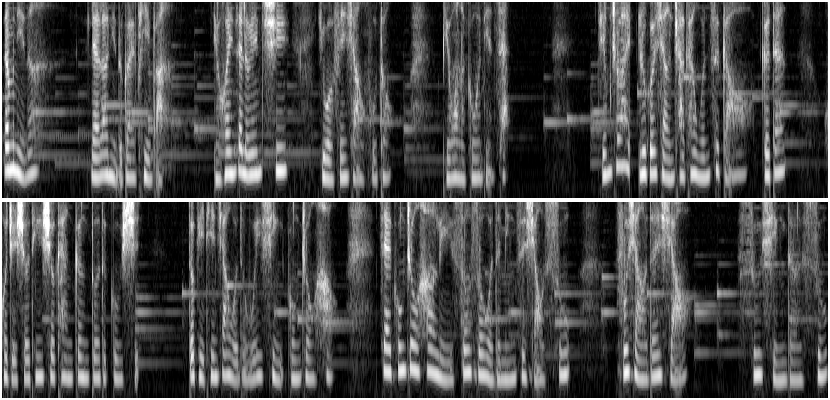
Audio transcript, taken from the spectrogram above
那么你呢？聊聊你的怪癖吧，也欢迎在留言区与我分享互动。别忘了跟我点赞。节目之外，如果想查看文字稿、歌单，或者收听、收看更多的故事，都可以添加我的微信公众号，在公众号里搜索我的名字“小苏”，拂晓的小，苏醒的苏。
